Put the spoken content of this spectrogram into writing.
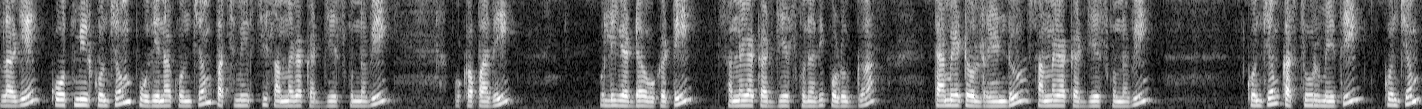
అలాగే కొత్తిమీర కొంచెం పుదీనా కొంచెం పచ్చిమిర్చి సన్నగా కట్ చేసుకున్నవి ఒక పది ఉల్లిగడ్డ ఒకటి సన్నగా కట్ చేసుకున్నది పొడుగ్గా టమాటోలు రెండు సన్నగా కట్ చేసుకున్నవి కొంచెం కస్తూరి మేతి కొంచెం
